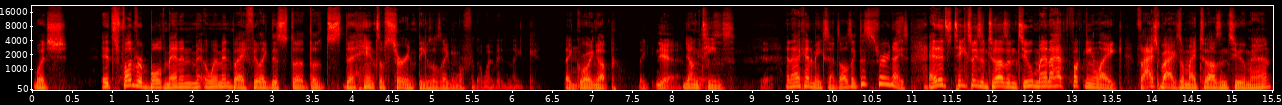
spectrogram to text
which it's fun for both men and women. But I feel like this the the the hints of certain things was like more for the women, like like growing up, like Yeah. young teens. Yeah. And that kind of makes sense. I was like, this is very nice. And it takes place in 2002. Man, I had fucking like flashbacks on my 2002, man.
